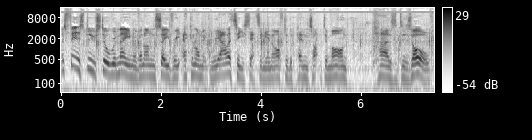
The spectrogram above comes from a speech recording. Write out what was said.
as fears do still remain of an unsavoury economic reality setting in after the pent up demand has dissolved.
